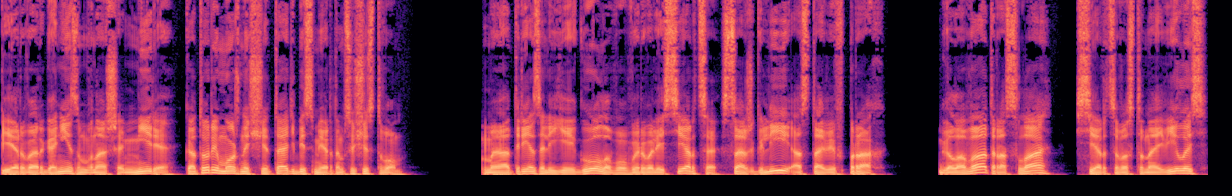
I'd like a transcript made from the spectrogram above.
Первый организм в нашем мире, который можно считать бессмертным существом. Мы отрезали ей голову, вырвали сердце, сожгли, оставив прах. Голова отросла, сердце восстановилось,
